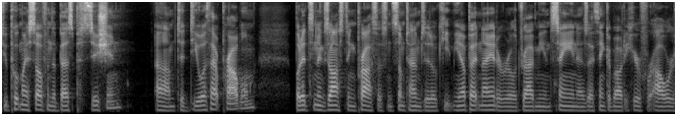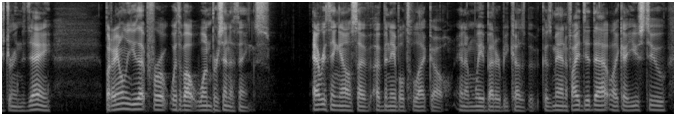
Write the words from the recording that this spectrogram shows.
to put myself in the best position um, to deal with that problem. But it's an exhausting process, and sometimes it'll keep me up at night or it'll drive me insane as I think about it here for hours during the day. But I only do that for with about one percent of things. Everything else I've I've been able to let go, and I'm way better because. Because man, if I did that like I used to,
